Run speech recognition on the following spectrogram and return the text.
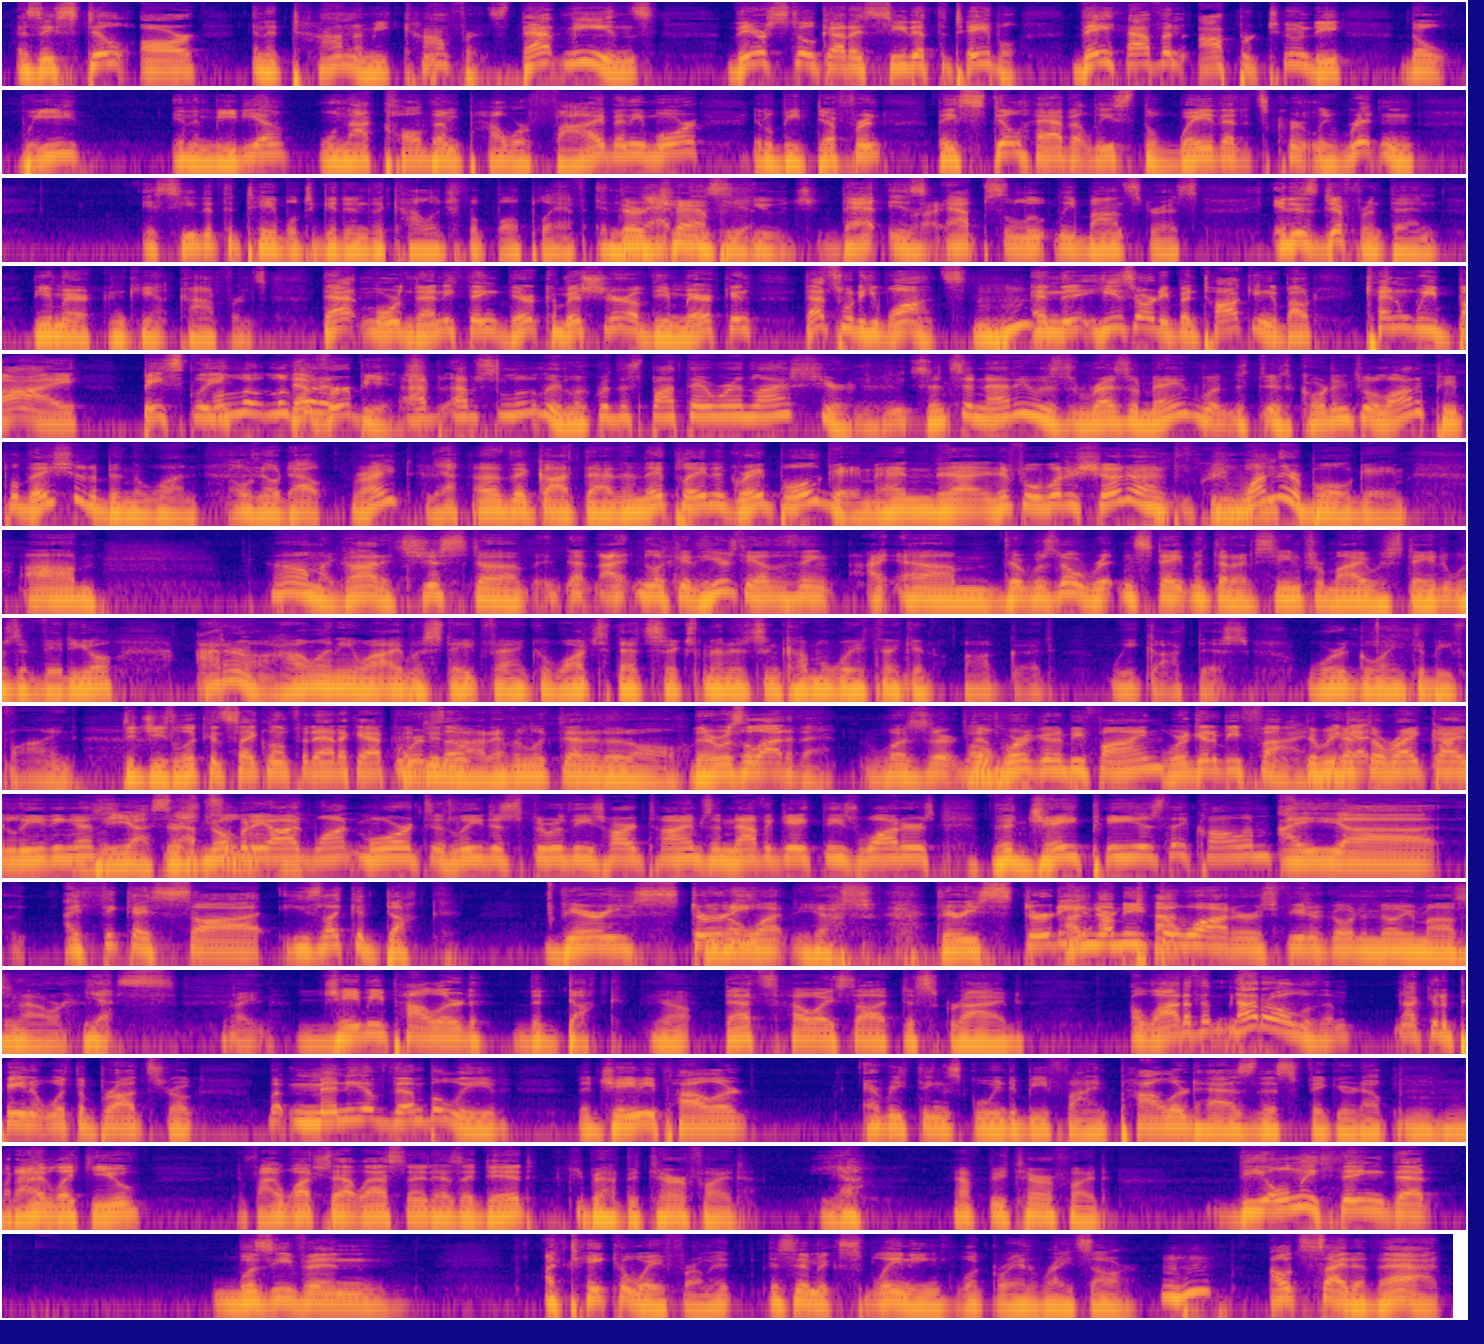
as they still are an autonomy conference. That means they're still got a seat at the table. They have an opportunity, though we in the media will not call them Power Five anymore. It'll be different. They still have, at least the way that it's currently written, a seat at the table to get into the college football playoff. And They're that champion. is huge. That is right. absolutely monstrous. It is different than the American Conference. That more than anything, their commissioner of the American, that's what he wants. Mm-hmm. And he's already been talking about can we buy basically well, look, look that verbiage. It, ab- absolutely. Look what the spot they were in last year. Mm-hmm. Cincinnati was resume, according to a lot of people, they should have been the one. Oh, no doubt. Right? Yeah. Uh, that got that. And they played a great bowl game. And, uh, and if it would have, should have, won their bowl game. Um, Oh my God! It's just uh, I, look at. Here's the other thing. I, um, there was no written statement that I've seen from Iowa State. It was a video. I don't know how any Iowa State fan could watch that six minutes and come away thinking, "Oh, good, we got this. We're going to be fine." Did you look at Cyclone Fanatic afterwards? I did though? not. I haven't looked at it at all. There was a lot of that. Was there? Oh, we're going to be fine. We're going to be fine. Did we, we got, got, the right guy leading us? Yes, There's absolutely. nobody I'd want more to lead us through these hard times and navigate these waters. The JP, as they call him. I uh, I think I saw. He's like a duck very sturdy. You know what? Yes. Very sturdy. Underneath the water, his feet are going a million miles an hour. Yes. Right. Jamie Pollard, the duck. Yeah. That's how I saw it described. A lot of them, not all of them, not going to paint it with a broad stroke, but many of them believe that Jamie Pollard, everything's going to be fine. Pollard has this figured out. Mm-hmm. But I, like you, if I watched that last night as I did, you'd have to be terrified. Yeah. You have to be terrified. The only thing that was even a takeaway from it is him explaining what grant rights are. Mm-hmm. Outside of that,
